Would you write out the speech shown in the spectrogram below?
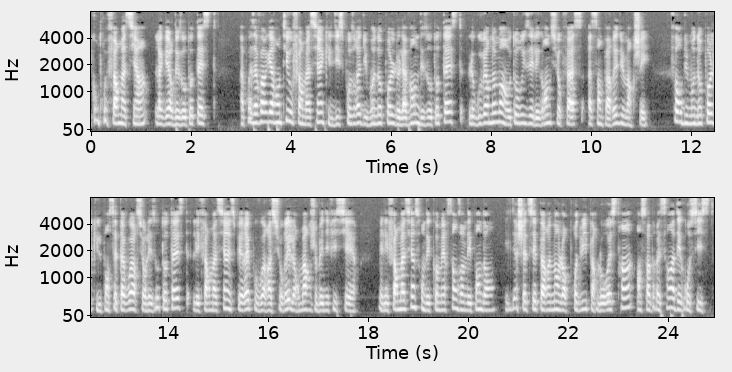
contre pharmaciens, la guerre des autotests. Après avoir garanti aux pharmaciens qu'ils disposeraient du monopole de la vente des autotests, le gouvernement a autorisé les grandes surfaces à s'emparer du marché. Fort du monopole qu'ils pensaient avoir sur les autotests, les pharmaciens espéraient pouvoir assurer leur marge bénéficiaire. Mais les pharmaciens sont des commerçants indépendants. Ils achètent séparément leurs produits par lot restreint en s'adressant à des grossistes.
